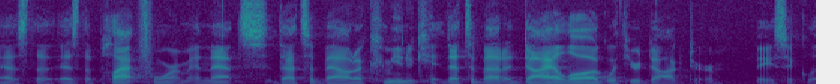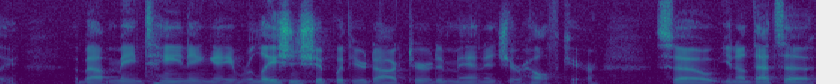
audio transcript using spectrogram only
as the, as the platform, and that's, that's, about a communica- that's about a dialogue with your doctor, basically, about maintaining a relationship with your doctor to manage your health care. So, you know, that's a,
